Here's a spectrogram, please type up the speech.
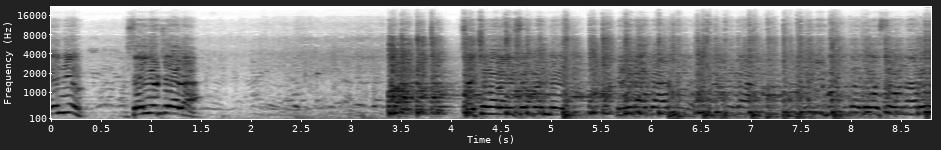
సెల్యూట్ సెల్యూట్ చేయాలా? సచివాలయ సిబ్బంది క్రీడాకారులు వస్తూ ఉన్నారు.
